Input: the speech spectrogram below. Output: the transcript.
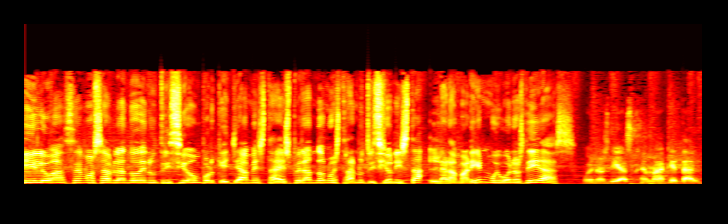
Y lo hacemos hablando de nutrición porque ya me está esperando nuestra nutricionista Lara Marín. Muy buenos días. Buenos días, Gema, ¿qué tal?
